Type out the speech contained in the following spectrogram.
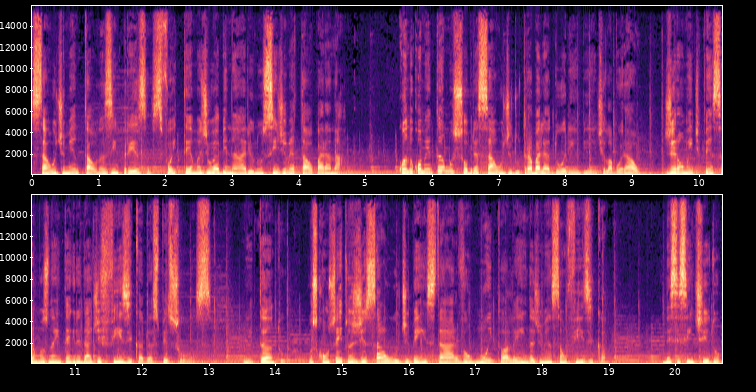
Saúde mental nas empresas foi tema de webinário no Sindimetal Paraná. Quando comentamos sobre a saúde do trabalhador em ambiente laboral, geralmente pensamos na integridade física das pessoas. No entanto, os conceitos de saúde e bem-estar vão muito além da dimensão física. Nesse sentido,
